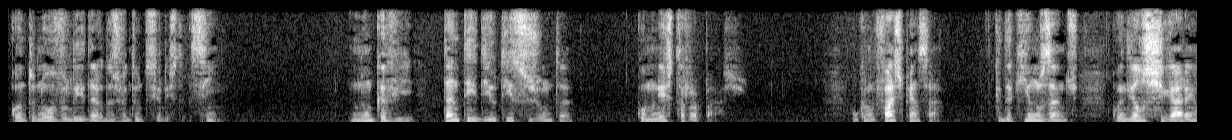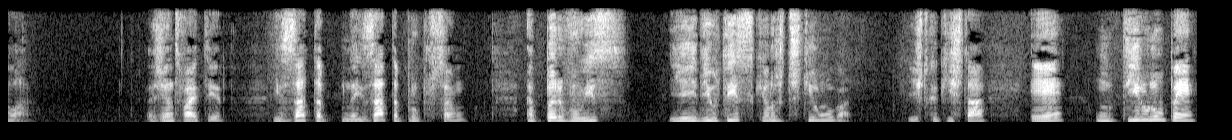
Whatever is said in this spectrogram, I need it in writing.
quanto o novo líder da Juventude Socialista. Sim. Nunca vi tanta idiotice junta como neste rapaz. O que me faz pensar que daqui a uns anos, quando eles chegarem lá, a gente vai ter exata, na exata proporção a parvoíce e a idiotice que eles destilam agora. Isto que aqui está é um tiro no pé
